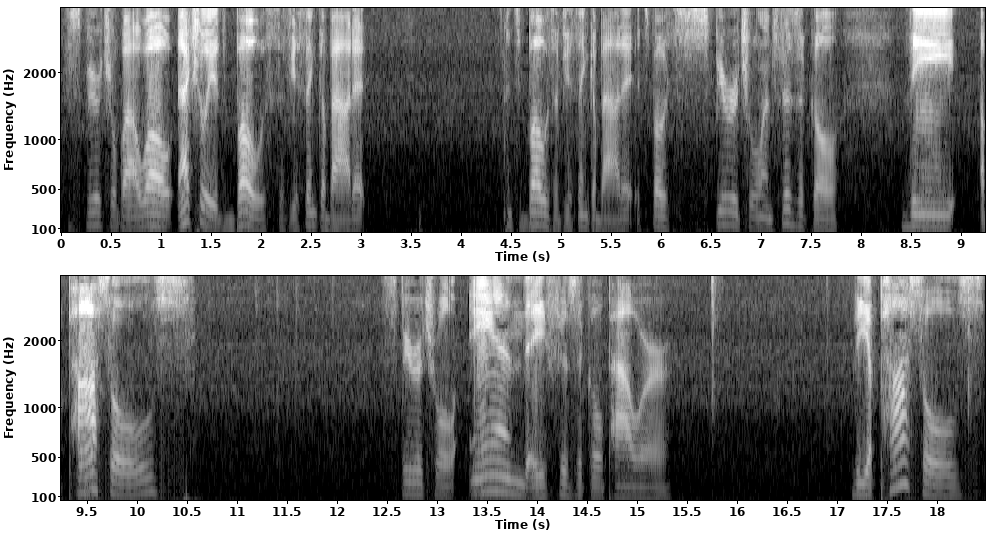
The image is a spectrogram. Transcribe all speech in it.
It's a spiritual power. Well, actually, it's both, if you think about it. It's both, if you think about it. It's both spiritual and physical. The apostles spiritual and a physical power. The apostles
